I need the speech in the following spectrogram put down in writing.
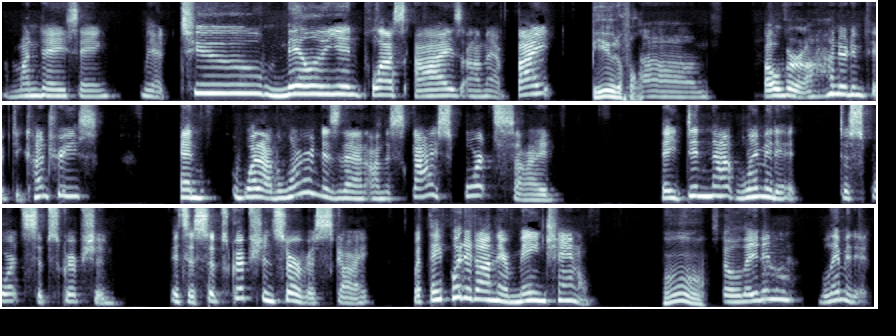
Monday saying we had 2 million plus eyes on that fight. Beautiful. Um, over 150 countries. And what I've learned is that on the Sky Sports side, they did not limit it to sports subscription. It's a subscription service, Sky, but they put it on their main channel. Mm. So they didn't limit it.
